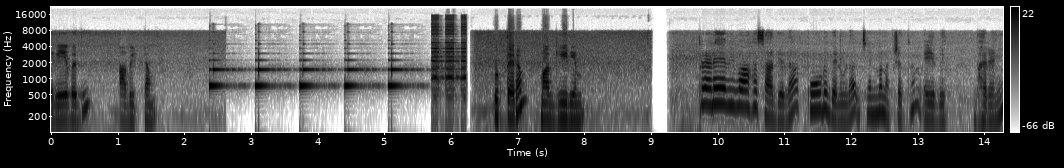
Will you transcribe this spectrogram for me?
രേവതി അവിട്ടം. ഉത്തരം മകീര്യം. പ്രണയവിവാഹ സാധ്യത കൂടുതലുള്ള ജന്മനക്ഷത്രം ഏത്? ഭരണി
